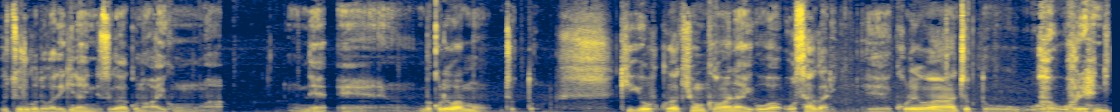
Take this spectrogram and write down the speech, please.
移ることができないんですがこの iPhone はねえー、まあ、これはもうちょっと洋服は基本買わないおはお下がり、えー、これはちょっと俺に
